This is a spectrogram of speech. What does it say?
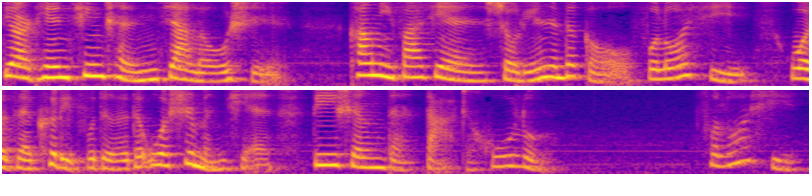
第二天清晨下楼时，康妮发现守灵人的狗弗罗西卧在克里福德的卧室门前，低声地打着呼噜。弗罗西，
